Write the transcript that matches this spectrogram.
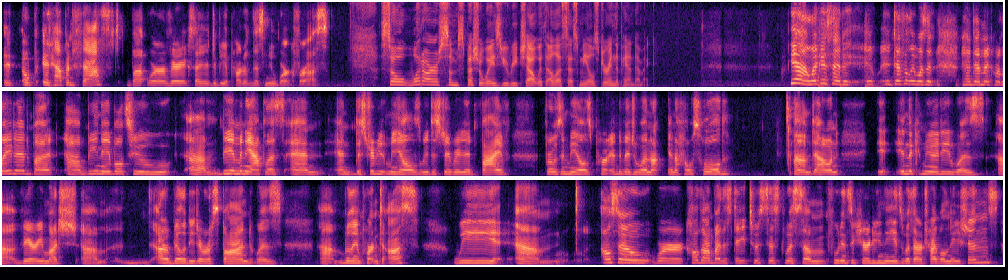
it, op- it happened fast, but we're very excited to be a part of this new work for us. So, what are some special ways you reached out with LSS Meals during the pandemic? Yeah, like I said, it, it, it definitely wasn't pandemic related, but um, being able to um, be in Minneapolis and and distribute meals, we distributed five frozen meals per individual in a, in a household um, down in the community was uh, very much um, our ability to respond was um, really important to us. We um, also we were called on by the state to assist with some food insecurity needs with our tribal nations.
